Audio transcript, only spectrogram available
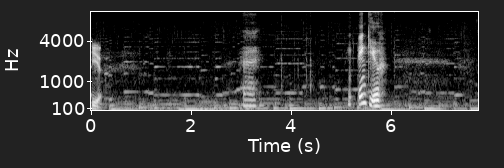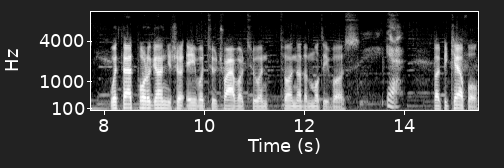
here, Uh, thank you. with that portal gun, you should able to travel to an to another multiverse. Yeah. But be careful.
